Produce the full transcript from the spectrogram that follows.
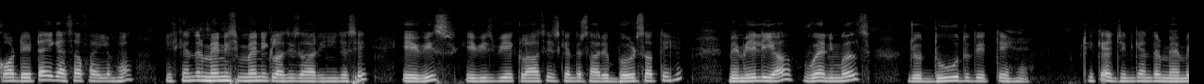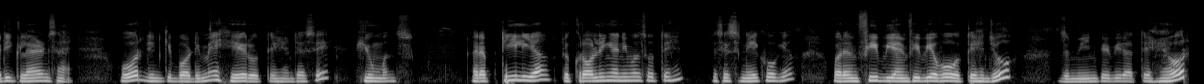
कॉडेटा एक ऐसा फाइलम है जिसके अंदर मैनी मैनी क्लासेस आ रही हैं, जैसे एविस एविस भी एक क्लास है, इसके अंदर सारे बर्ड्स आते हैं। मेमेलिया वो एनिमल्स जो दूध देते हैं, ठीक है, जिनके अंदर मेमोरी ग्लैंड्स हैं और जिनकी बॉडी में हेयर होते हैं, जैसे ह्यूमंस रेप्टीलिया जो क्रॉलिंग एनिमल्स होते हैं जैसे स्नेक हो गया और एम्फीबिया एम्फीबिया वो होते हैं जो ज़मीन पे भी रहते हैं और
